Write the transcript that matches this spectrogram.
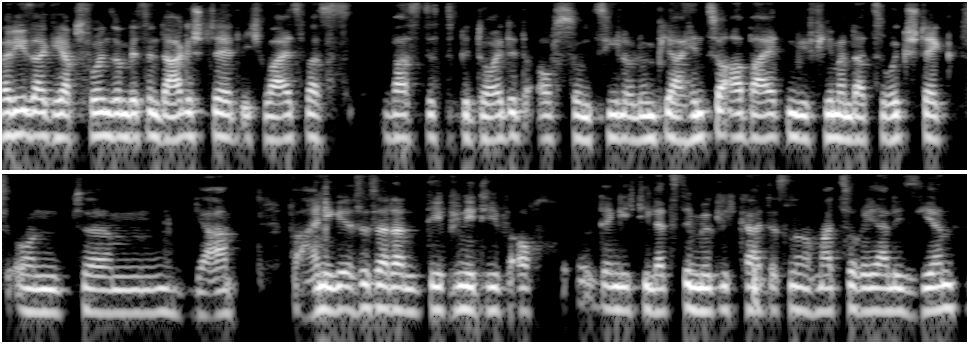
Weil, wie gesagt, ich habe es vorhin so ein bisschen dargestellt. Ich weiß, was, was das bedeutet, auf so ein Ziel Olympia hinzuarbeiten, wie viel man da zurücksteckt. Und ähm, ja, für einige ist es ja dann definitiv auch, denke ich, die letzte Möglichkeit, das nochmal zu realisieren.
